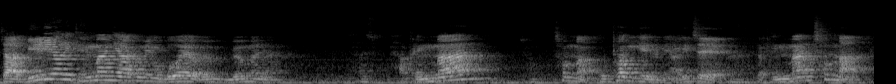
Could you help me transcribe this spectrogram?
자 밀리언이 100만이야. 그럼 이거 뭐예요? 몇, 몇 만이야? 44. 100만 천만 곱하기 개념이야. 알겠지? 그러니까 100만 천만.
